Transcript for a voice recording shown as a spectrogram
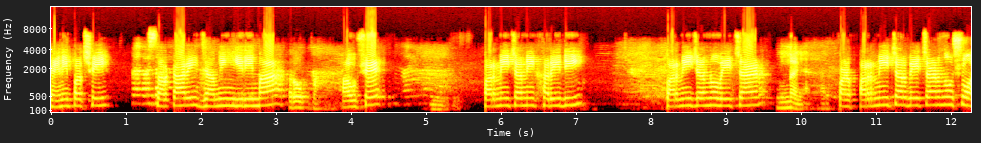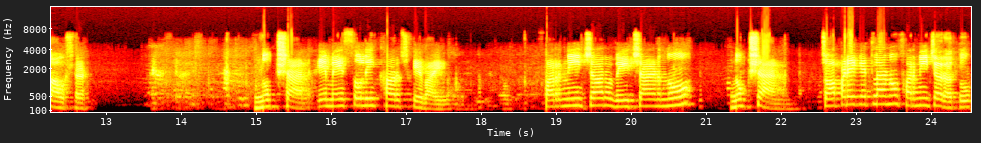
એની પછી સરકારી જામીનગીરીમાં રોક આવશે. ફર્નિચરની ખરીદી. ફર્નિચરનું વેચાણ નહીં. પણ ફર્નિચર વેચાણનું શું આવશે? નુકસાન. એ મહેસૂલી ખર્ચ કહેવાય. ફર્નિચર વેચાણનું નુકસાન. ચોપડે કેટલાનું ફર્નિચર હતું?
